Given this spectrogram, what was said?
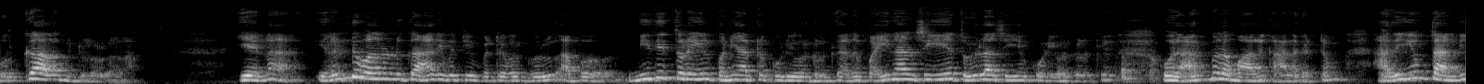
பொற்காலம் என்று சொல்லலாம். ஏன்னா இரண்டு பதினொன்றுக்கு ஆதிபத்தியம் பெற்றவர் குரு அப்போது நிதித்துறையில் பணியாற்றக்கூடியவர்களுக்கு அது ஃபைனான்ஸையே தொழிலாக செய்யக்கூடியவர்களுக்கு ஒரு அற்புதமான காலகட்டம். அதையும் தாண்டி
